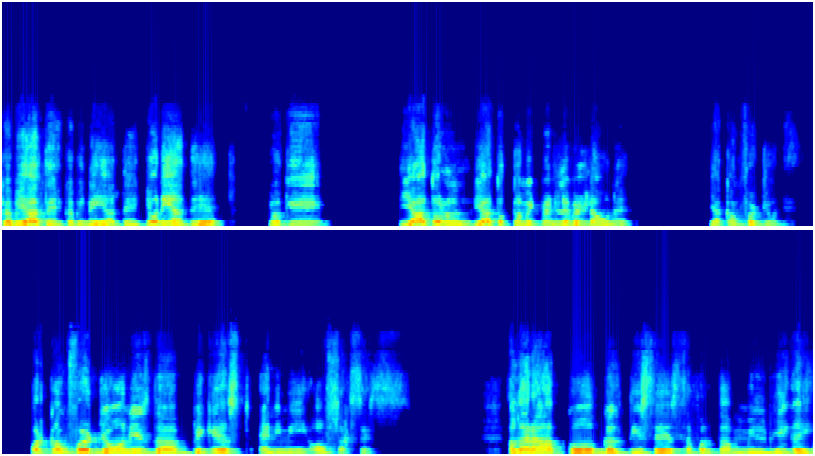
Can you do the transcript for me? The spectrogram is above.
कभी आते हैं, कभी नहीं आते हैं। क्यों नहीं आते? क्योंकि या तो या तो कमिटमेंट लेवल डाउन है, या कंफर्ट जोन है। और comfort zone is the biggest enemy of success अगर आपको गलती से सफलता मिल भी गई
